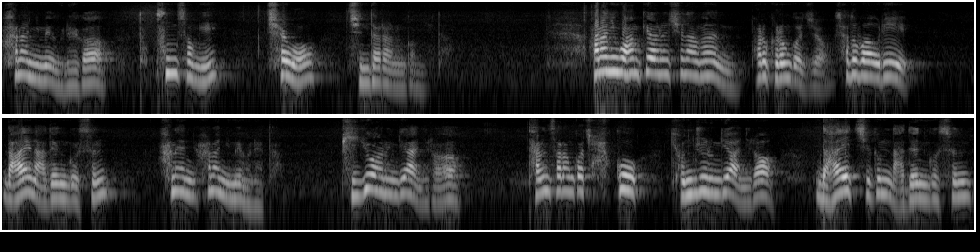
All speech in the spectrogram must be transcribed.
하나님의 은혜가 더 풍성히 채워진다라는 겁니다. 하나님과 함께하는 신앙은 바로 그런 거죠. 사도 바울이 나의 나 된 것은 하나님의 은혜다. 비교하는 게 아니라 다른 사람과 자꾸 견주는 게 아니라 나의 지금 나 된 것은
